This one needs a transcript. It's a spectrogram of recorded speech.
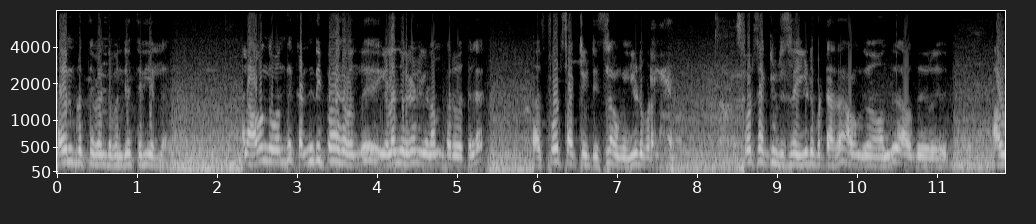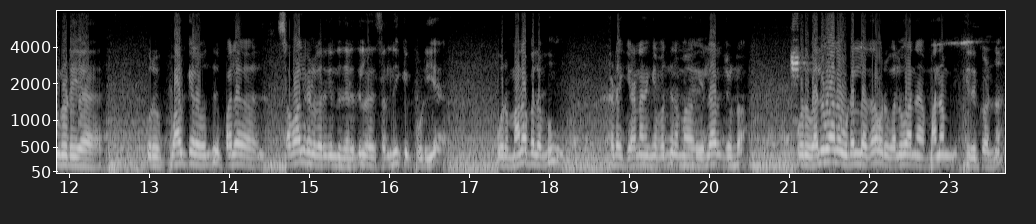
பயன்படுத்த வேண்டும் என்றே தெரியல. அதில் அவங்க வந்து கண்டிப்பாக வந்து இளைஞர்கள் இளம் பருவத்தில் ஸ்போர்ட்ஸ் ஆக்டிவிட்டீஸில் அவங்க ஈடுபடலாம். ஸ்போர்ட்ஸ் ஆக்டிவிட்டீஸில் ஈடுபட்டால் தான் அவங்க வந்து அது ஒரு- அவங்களுடைய ஒரு வாழ்க்கையில் வந்து பல சவால்கள் வருகின்ற நேரத்தில் அதை சந்திக்கக்கூடிய ஒரு மனபலமும் கிடைக்கும் ஆனால் இங்கே வந்து நம்ம எல்லாரும் சொல்லும் ஒரு வலுவான உடலில் தான் ஒரு வலுவான மனம் இருக்கணும்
